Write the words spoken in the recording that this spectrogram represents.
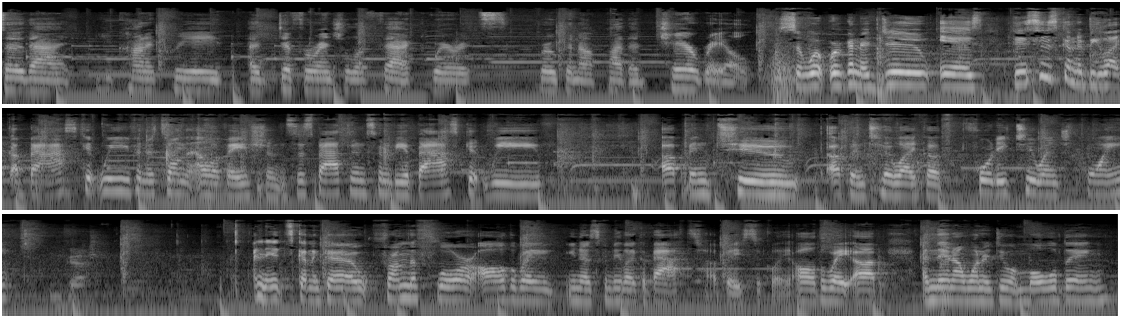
so that you kind of create a differential effect where it's broken up by the chair rail. So what we're gonna do is, this is gonna be like a basket weave and it's on the elevations. This bathroom's gonna be a basket weave up into, up into like a 42 inch point. Okay. And it's gonna go from the floor all the way, you know, it's gonna be like a bathtub basically, all the way up. And then I wanna do a molding,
